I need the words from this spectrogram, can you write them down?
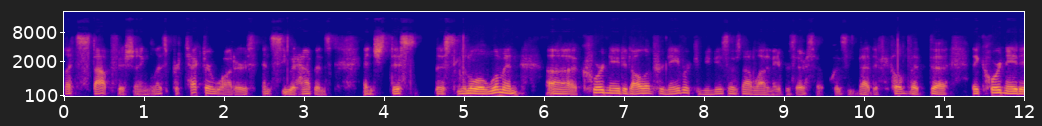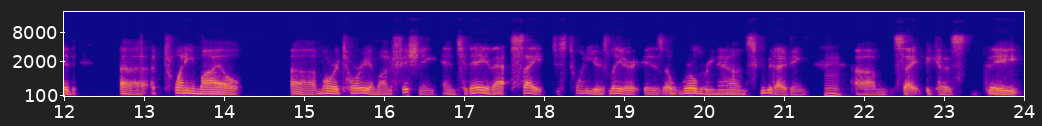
Let's stop fishing. Let's protect our waters and see what happens." And this this little old woman uh, coordinated all of her neighbor communities. There's not a lot of neighbors there, so it wasn't that difficult. But uh, they coordinated uh, a 20 mile uh, moratorium on fishing. And today, that site, just 20 years later, is a world renowned scuba diving mm. um, site because they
